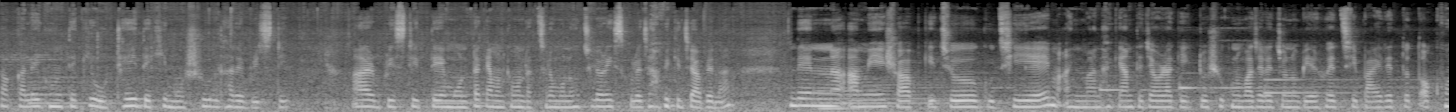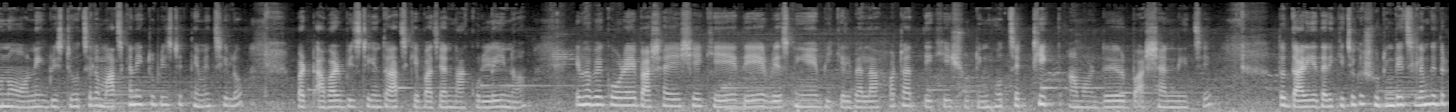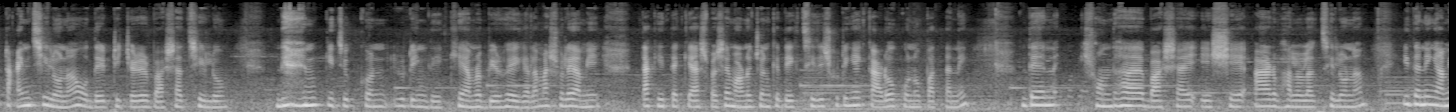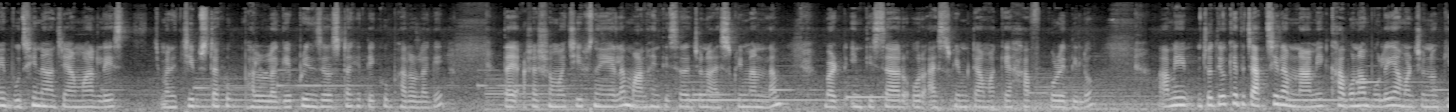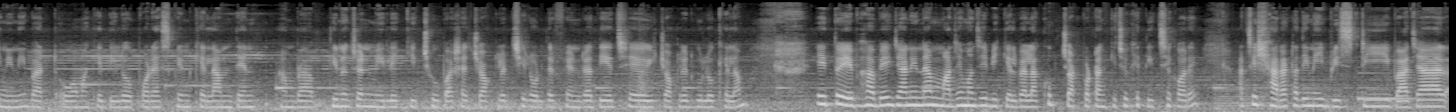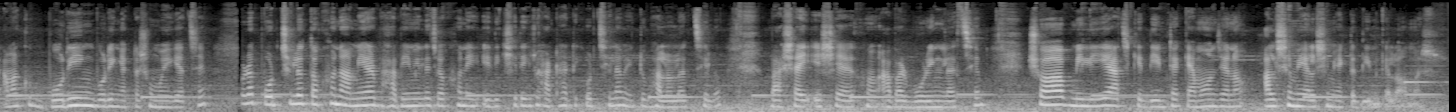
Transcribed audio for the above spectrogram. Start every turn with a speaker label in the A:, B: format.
A: সকালে ঘুম থেকে উঠেই দেখি মুষলধারে বৃষ্টি। আর বৃষ্টিতে মনটা কেমন কেমন লাগছিল? মনে হচ্ছিল ওরা স্কুলে যাবে কি যাবে না। দেন আমি সব কিছু গুছিয়ে মানহাকে আনতে যাওয়ার আগে একটু শুকনো বাজারের জন্য বের হয়েছি। বাইরে তো তখনও অনেক বৃষ্টি হচ্ছিল। মাঝখানে একটু বৃষ্টি থেমেছিল বাট আবার বৃষ্টি কিন্তু আজকে বাজার না করলেই না। এভাবে করে বাসায় এসে খেয়ে দিয়ে রেস্ট নিয়ে বিকেলবেলা হঠাৎ দেখি শুটিং হচ্ছে ঠিক আমাদের বাসার নিচে। তো দাঁড়িয়ে দাঁড়িয়ে কিছুক্ষণ শুটিং ছিলাম কিন্তু টাইম ছিল না। ওদের টিচারের বাসা ছিল। দেন কিছুক্ষণ শুটিং দেখে আমরা বের হয়ে গেলাম। আসলে আমি তাকিয়ে তাকিয়ে আশপাশের মানুষজনকে দেখছি যে শুটিংয়ে কারও কোনো পাত্তা নেই। দেন সন্ধ্যায় বাসায় এসে আর ভালো লাগছিল না। ইদানিং আমি বুঝি না যে আমার লেস মানে চিপসটা খুব ভালো লাগে প্রিন্সেলসটা খেতে খুব ভালো লাগে। তাই আসার সময় চিপস নিয়ে এলাম। মানহা ইন্তিসারের জন্য আইসক্রিম আনলাম। বাট ইন্তিসার ওর আইসক্রিমটা আমাকে হাফ করে দিল। আমি যদিও খেতে চাচ্ছিলাম না, আমি খাব না বলেই আমার জন্য কিনিনি বাট ও আমাকে দিল, পরে আইসক্রিম খেলাম দেন আমরা তিনজন মিলে কিছু বাসায় চকলেট ছিল, ওদের ফ্রেন্ডরা দিয়েছে, ওই চকলেটগুলো খেলাম। এই তো এভাবেই, জানি না, মাঝে মাঝে বিকেলবেলা খুব চটপটাং কিছু খেতে ইচ্ছে করে। আজকে সারাটা দিন এই বৃষ্টি, বাজার, আমার খুব বোরিং বোরিং একটা সময় গেছে। ওরা পড়ছিল তখন, আমি আর ভাবি মিলে যখন এদিক সেদিক একটু হাঁটাহাঁটি করছিলাম, একটু ভালো লাগছিল। বাসায় এসে এখন আবার বোরিং লাগছে। সব মিলিয়ে আজকের দিনটা কেমন যেন আলসেমি আলসেমি একটা দিন গেল আমার।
